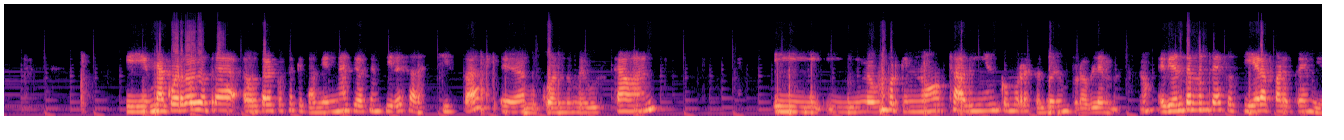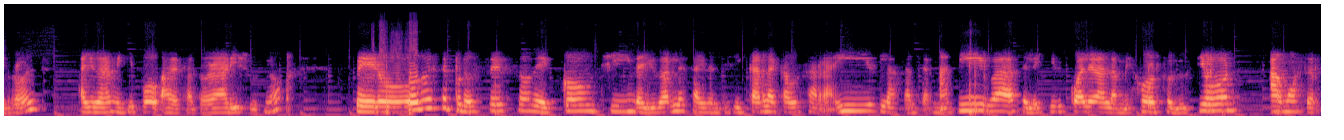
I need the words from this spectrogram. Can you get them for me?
Y me acuerdo de otra, otra cosa que también me hacía sentir esas chispas, era cuando me buscaban y, y me porque no sabían cómo resolver un problema, ¿no? Evidentemente eso sí era parte de mi rol, ayudar a mi equipo a desatorar issues, ¿no? Pero todo este proceso de coaching, de ayudarles a identificar la causa raíz, las alternativas, elegir cuál era la mejor solución, amo hacer.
